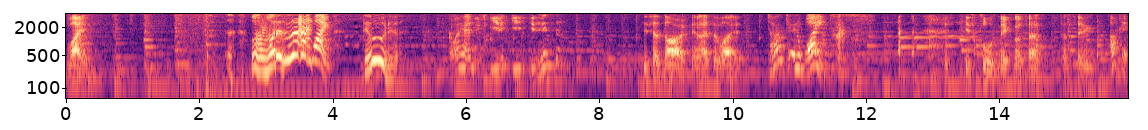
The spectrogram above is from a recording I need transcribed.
White. what is that? White. Dude. Go ahead. Isn't it? He said dark, and I said white. Dark and white. His, his clue makes no sense. Just saying. Okay,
